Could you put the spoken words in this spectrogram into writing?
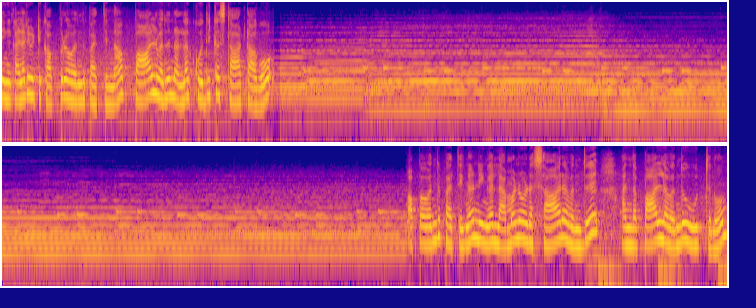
நீங்கள் கிளறி விட்டுக்கு அப்புறம் வந்து பார்த்திங்கன்னா பால் வந்து நல்லா கொதிக்க ஸ்டார்ட் ஆகும். அப்போ வந்து பார்த்திங்கன்னா நீங்கள் லெமனோட சாரை வந்து அந்த பாலில் வந்து ஊற்றணும்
